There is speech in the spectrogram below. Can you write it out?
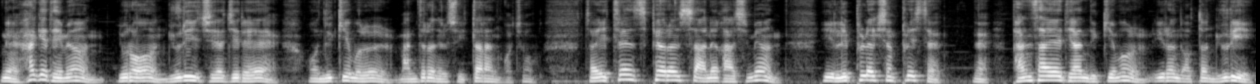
네, 하게 되면 이런 유리 재질의 어, 느낌을 만들어낼 수 있다라는 거죠. 자, 이 transparency 안에 가시면 이 reflection preset, 네, 반사에 대한 느낌을 이런 어떤 유리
